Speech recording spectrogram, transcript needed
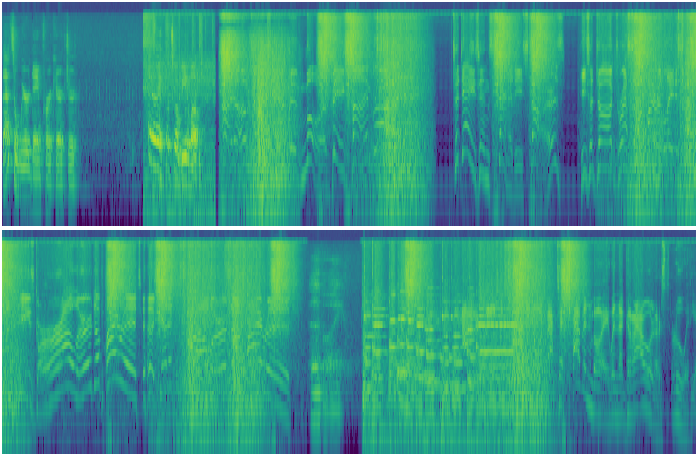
That's a weird name for a character. Anyway, let's go beat him up. Today's Insanity stars. He's a dog dressed as a pirate, ladies and gentlemen. He's Growler Da Pirate. Get it? Growler Da Pirate. Oh boy. Going back to Cabin Boy when the Growler's through with you.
